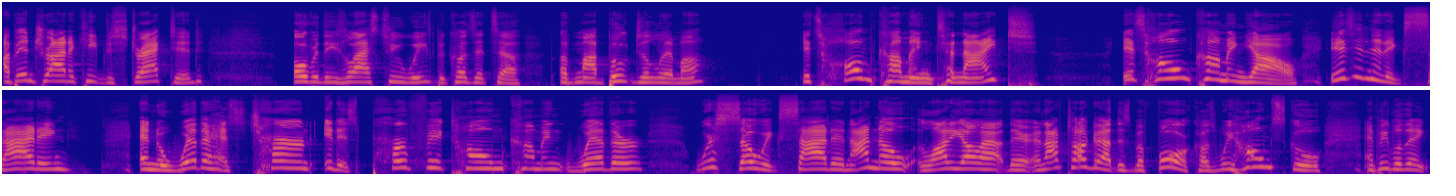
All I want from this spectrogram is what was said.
I've been trying to keep distracted over these last two weeks because it's a of my boot dilemma. It's homecoming tonight. It's homecoming, y'all. Isn't it exciting? And the weather has turned. It is perfect homecoming weather. We're so excited. And I know a lot of y'all out there, and I've talked about this before because we homeschool, and people think,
